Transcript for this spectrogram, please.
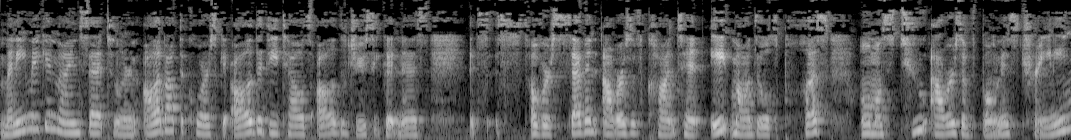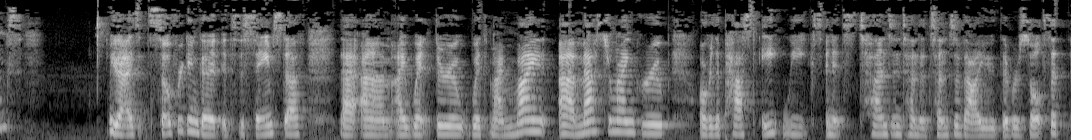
money making mindset to learn all about the course, get all of the details, all of the juicy goodness. It's over seven hours of content, eight modules, plus almost two hours of bonus trainings. You guys, it's so freaking good. It's the same stuff that um, I went through with my mind, uh, mastermind group over the past eight weeks, and it's tons and tons and tons of value. The results that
